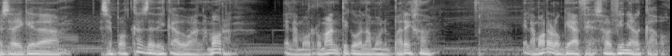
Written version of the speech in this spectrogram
Pues ahí queda ese podcast dedicado al amor, el amor romántico, el amor en pareja, el amor a lo que haces, al fin y al cabo.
